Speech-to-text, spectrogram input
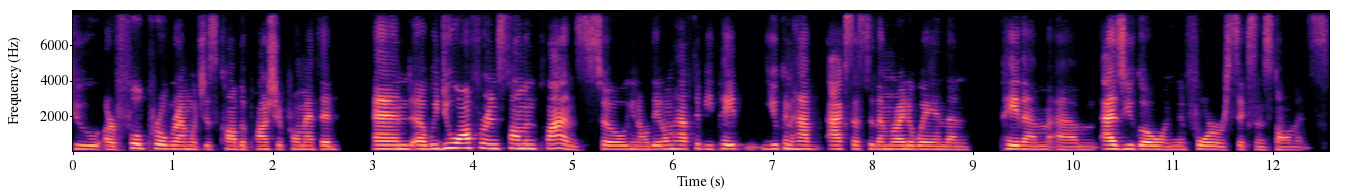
to our full program which is called the posture pro method. And uh, we do offer installment plans. So you know they don't have to be paid. You can have access to them right away and then pay them um, as you go in four or six installments.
